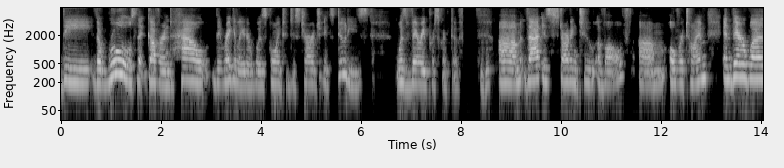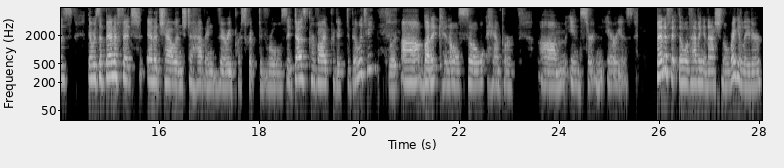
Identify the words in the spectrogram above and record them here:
the the rules that governed how the regulator was going to discharge its duties was very prescriptive. Mm-hmm. Um, that is starting to evolve um, over time, and there was there was a benefit and a challenge to having very prescriptive rules. It does provide predictability, right. uh, but it can also hamper um, in certain areas. Benefit, though, of having a national regulator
